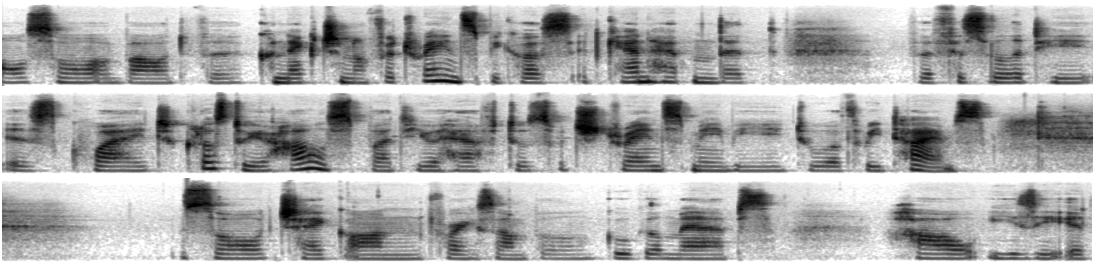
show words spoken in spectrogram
also about the connection of the trains because it can happen that the facility is quite close to your house, but you have to switch trains maybe two or three times. So, check on, for example, Google Maps how easy it,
